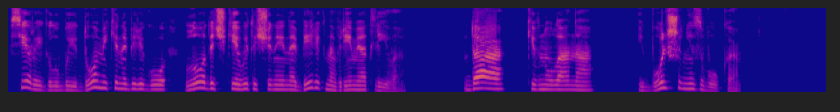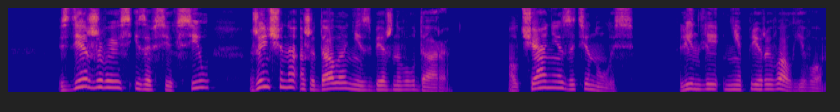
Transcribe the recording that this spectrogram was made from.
серые и голубые домики на берегу, лодочки, вытащенные на берег на время отлива. «Да», — кивнула она, — и больше ни звука. Сдерживаясь изо всех сил, женщина ожидала неизбежного удара. Молчание затянулось. Линли не прерывал его.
